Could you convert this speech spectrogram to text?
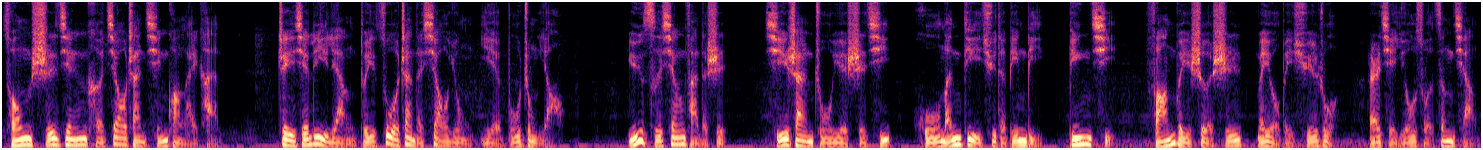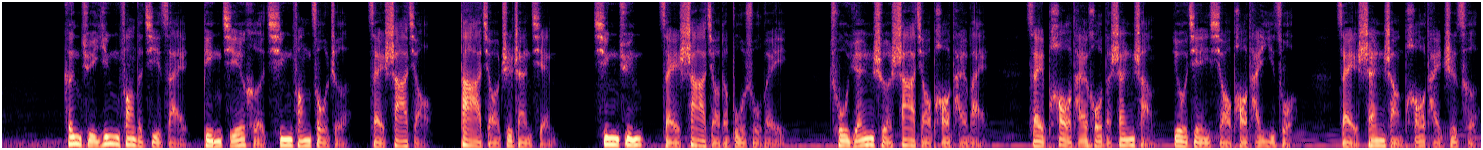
从时间和交战情况来看，这些力量对作战的效用也不重要。与此相反的是，齐善主月时期虎门地区的兵力、兵器、防卫设施没有被削弱。而且有所增强。根据英方的记载，并结合清方奏折，在沙角、大角之战前，清军在沙角的部署为：除原设沙角炮台外，在炮台后的山上又建小炮台一座；在山上炮台之侧，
